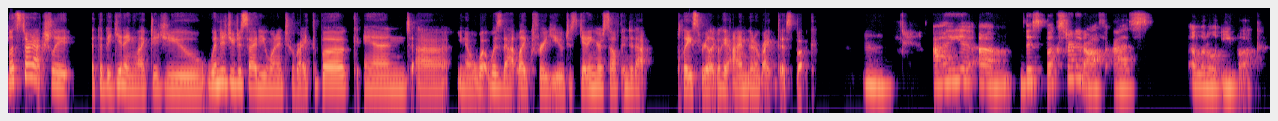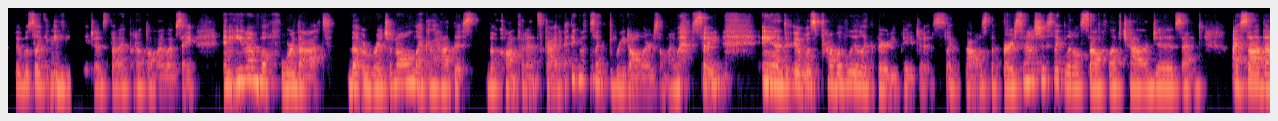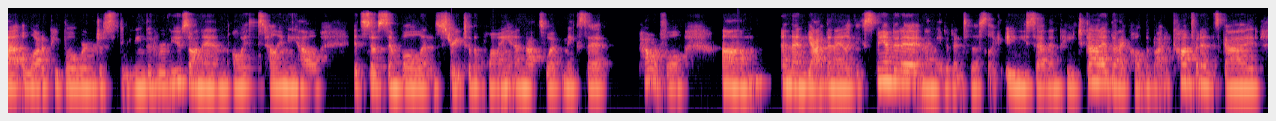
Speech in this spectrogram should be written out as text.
let's start actually at the beginning. Like, did you, when did you decide you wanted to write the book? And, uh, you know, what was that like for you? Just getting yourself into that place where you're like, okay, I'm going to write this book. Mm. I um this book started off as a little ebook. It was like mm-hmm. 80 pages that I put up on my website. And even before that, the original, like I had this the confidence guide. I think it was like three dollars on my website. And it was probably like 30 pages. Like that was the first. And it was just like little self-love challenges. And I saw that a lot of people were just leaving good reviews on it and always telling me how it's so simple and straight to the point, And that's what makes it powerful. Um, and then yeah, then I like expanded it and I made it into this like 87 page guide that I called the body confidence guide.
